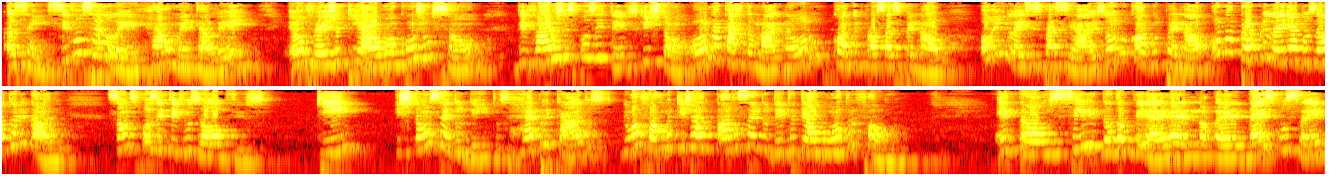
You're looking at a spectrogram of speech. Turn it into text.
Assim, se você lê realmente a lei, eu vejo que há uma conjunção de vários dispositivos que estão ou na Carta Magna, ou no Código de Processo Penal, ou em leis especiais, ou no Código Penal, ou na própria lei de abuso da autoridade. São dispositivos óbvios que estão sendo ditos, replicados de uma forma que já estava sendo dita de alguma outra forma. Então, se Dr. Pierre é 10% é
